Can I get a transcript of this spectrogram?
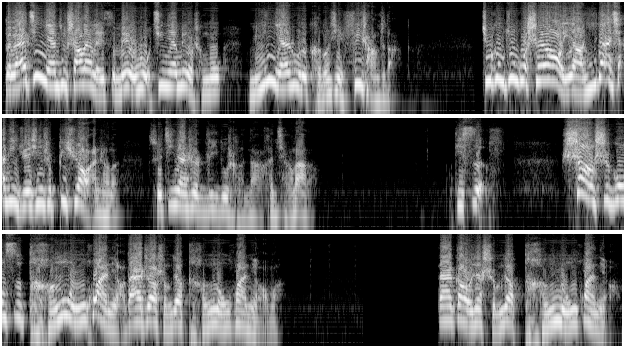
本来今年就商量了一次没有入，今年没有成功，明年入的可能性非常之大，就跟中国申奥一样，一旦下定决心是必须要完成的。所以这件事力度是很大、很强大的。第四。上市公司腾笼换鸟，大家知道什么叫腾笼换鸟吗？大家告诉我一下什么叫腾笼换鸟？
